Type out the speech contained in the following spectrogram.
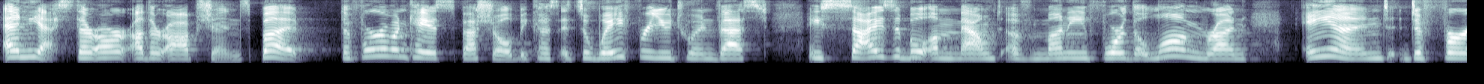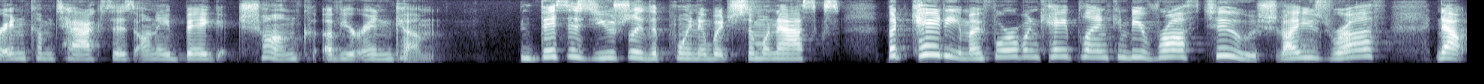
And yes, there are other options, but the 401k is special because it's a way for you to invest a sizable amount of money for the long run and defer income taxes on a big chunk of your income. This is usually the point at which someone asks, But Katie, my 401k plan can be Roth too. Should I use Roth? Now,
